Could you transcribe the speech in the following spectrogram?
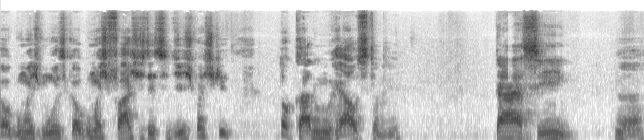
algumas músicas, algumas faixas desse disco, acho que tocaram no House também. Tá, sim. É.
